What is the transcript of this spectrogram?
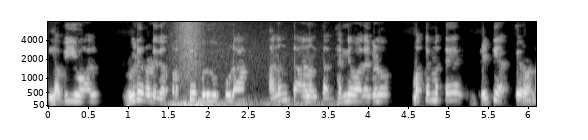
love you all video ನೋಡಿದ ಪ್ರತಿಯೊಬ್ಬರಿಗೂ ಕೂಡ ಅನಂತ ಅನಂತ ಧನ್ಯವಾದಗಳು. ಮತ್ತೆ ಮತ್ತೆ ಭೇಟಿ ಆಗ್ತಿರೋಣ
